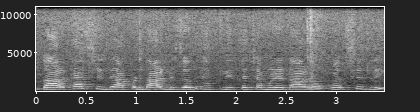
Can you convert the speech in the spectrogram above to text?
डाळ का शिजली? आपण डाळ भिजत घातली त्याच्यामुळे डाळ लवकर शिजली.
